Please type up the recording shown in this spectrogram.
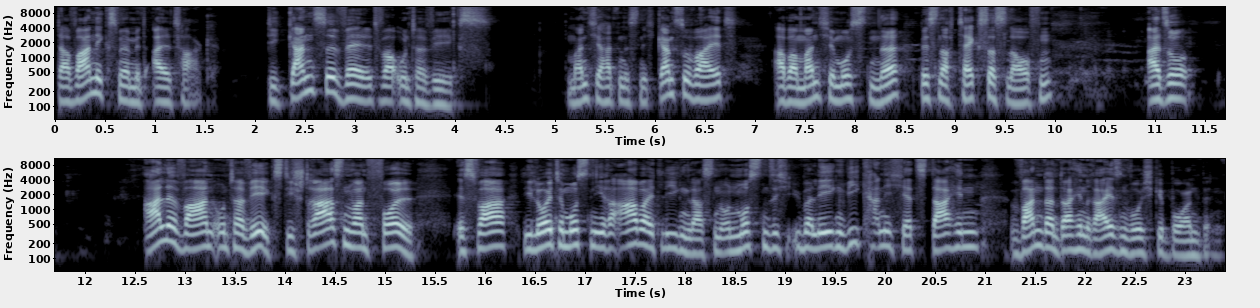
da war nichts mehr mit Alltag. Die ganze Welt war unterwegs. Manche hatten es nicht ganz so weit, aber manche mussten ne, bis nach Texas laufen. Also alle waren unterwegs, die Straßen waren voll. Es war, die Leute mussten ihre Arbeit liegen lassen und mussten sich überlegen, wie kann ich jetzt dahin wandern, dahin reisen, wo ich geboren bin.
